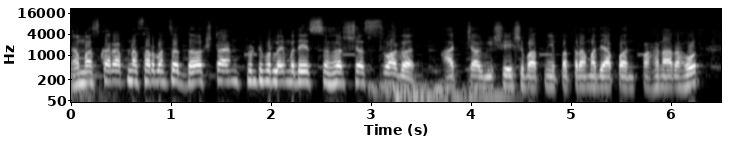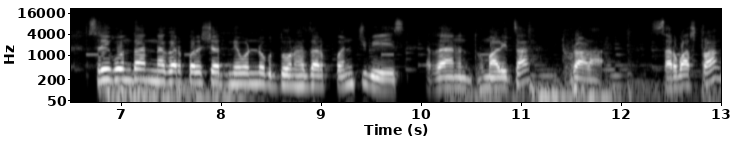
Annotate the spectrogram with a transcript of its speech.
नमस्कार आपणा सर्वांचं दक्ष टाइम ट्वेंटी फोर लाईव्हमध्ये सहर्ष स्वागत. आजच्या विशेष बातमीपत्रामध्ये आपण पाहणार आहोत श्रीगोंदा नगर परिषद निवडणूक दोन हजार पंचवीस रण धुमाळीचा धुराळा. सर्वात स्ट्रॉंग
